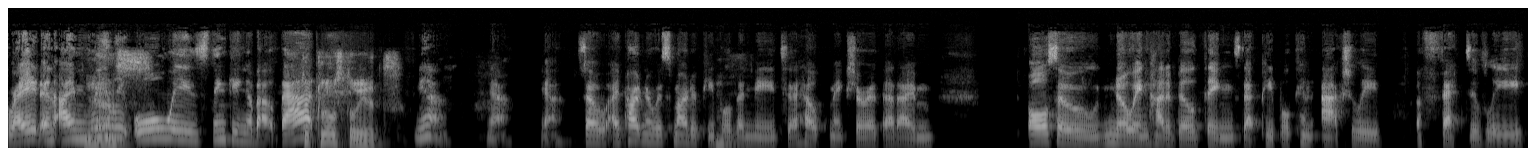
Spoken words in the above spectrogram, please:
right and i'm yes. really always thinking about that too close to it yeah yeah yeah so i partner with smarter people mm-hmm. than me to help make sure that i'm also knowing how to build things that people can actually effectively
